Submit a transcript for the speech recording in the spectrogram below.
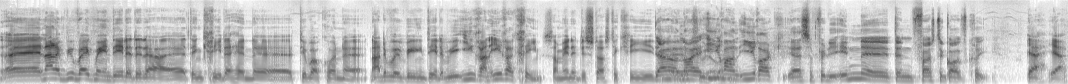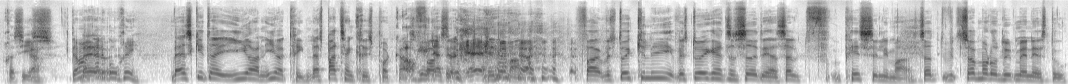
Øh, nej, nej, vi var ikke med en del af det der, øh, den krig derhen. Øh, det var kun... Øh, nej, det var vi ikke en del af. Vi Iran-Irak-krigen, som er en af de største krige i den, Ja, øh, nej, 20. Iran, Irak, ja, selvfølgelig inden øh, den første golfkrig. Ja, ja, præcis. Ja. Det var en rigtig god krig. Hvad skete der i Iran i krigen? Lad os bare tage en krigspodcast. Okay, Fuck lad os- det. ja, ja. meget. Fuck, hvis du ikke kan lide, hvis du ikke er interesseret i det her, så pisse lige meget. Så, så må du lytte med næste uge.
